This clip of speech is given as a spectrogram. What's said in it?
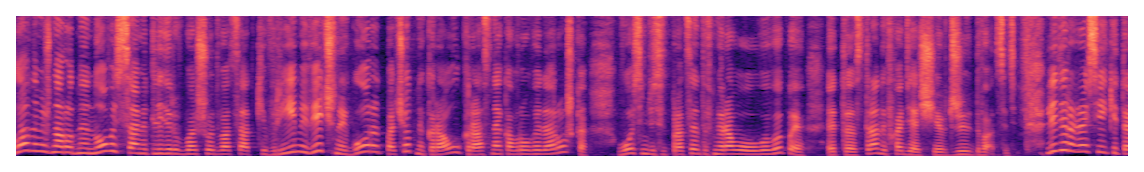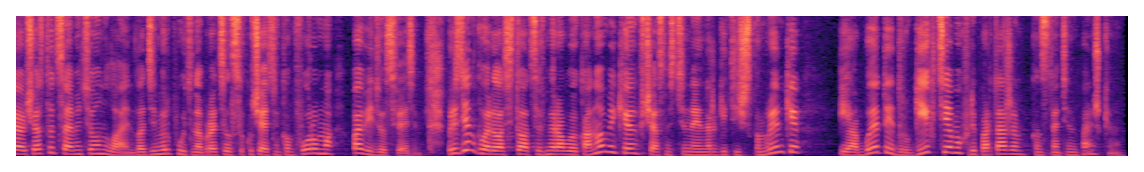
Главная международная новость – саммит лидеров Большой Двадцатки в Риме, вечный город, почетный караул, красная ковровая дорожка. 80% мирового ВВП – это страны, входящие в G20. Лидеры России и Китая участвуют в саммите онлайн. Владимир Путин обратился к участникам форума по видеосвязи. Президент говорил о ситуации в мировой экономике, в частности на энергетическом рынке. И об этой и других темах в репортаже Константина Паншкина.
